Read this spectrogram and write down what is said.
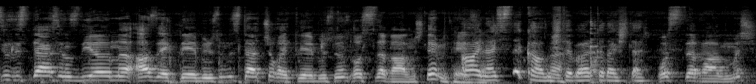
Siz isterseniz yağını az ekleyebilirsiniz, ister çok ekleyebilirsiniz. O size kalmış değil mi teyze? Aynen size kalmış tabii arkadaşlar. O size kalmış.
